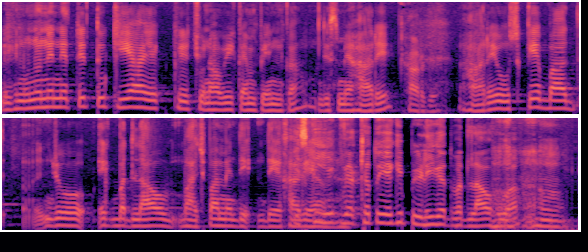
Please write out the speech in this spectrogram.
लेकिन उन्होंने नेतृत्व किया एक चुनावी कैंपेन का जिसमें हारे। हार गए। हारे उसके बाद जो एक बदलाव भाजपा में दे, देखा इसकी गया। एक व्याख्या तो ये कि पीढ़ीगत बदलाव हुआ। हम्म,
